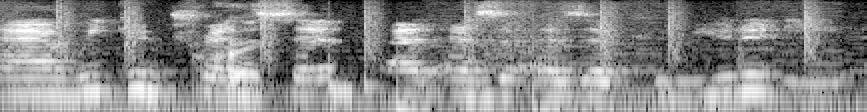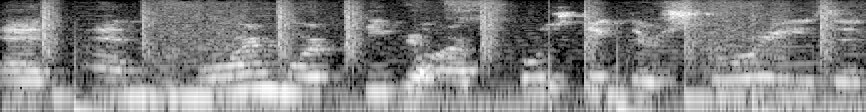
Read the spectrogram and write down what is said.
And we can transcend that as a, as a community, and and more and more people Yes. are posting their stories and.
